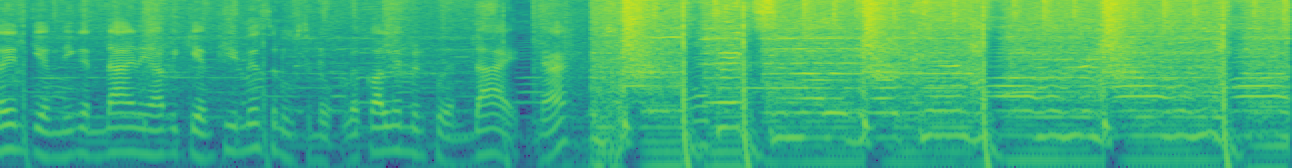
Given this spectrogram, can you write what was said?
เล่นเกมนี้กันได้นะครับเป็นเกมที่เล่นสนุกๆแล้วก็เล่นเป็นเพื่อนได้นะ Won't fix another broken heart, heart, heart.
